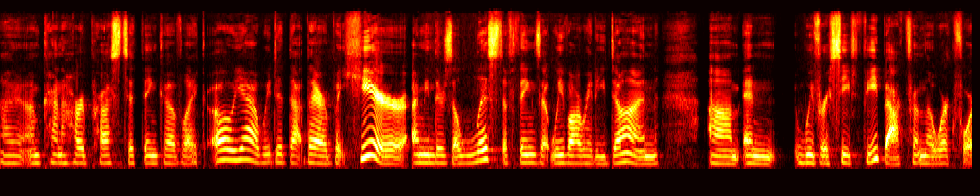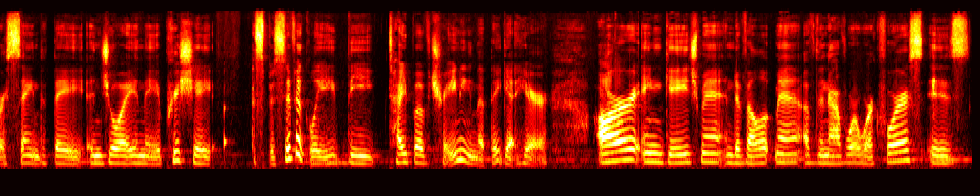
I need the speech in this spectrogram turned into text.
I, am kind of hard pressed to think of like, oh yeah, we did that there. But here, I mean, there's a list of things that we've already done, um, and we've received feedback from the workforce saying that they enjoy and they appreciate specifically the type of training that they get here. Our engagement and development of the NAVWAR workforce is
